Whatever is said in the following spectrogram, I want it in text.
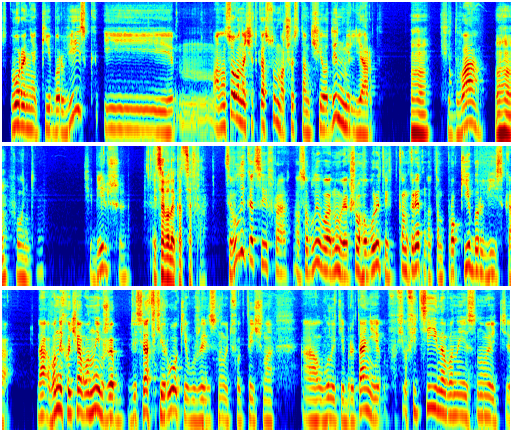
створення кібервійськ і анонсована чітка сума, щось там чи 1 мільярд, Угу. чи 2 Угу. фунтів, чи більше. І це велика цифра. Це велика цифра, особливо, ну, якщо говорити конкретно там про кібервійська. Вони, хоча вони вже десятки років вже існують фактично у Великій Британії. Офіційно вони існують е,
